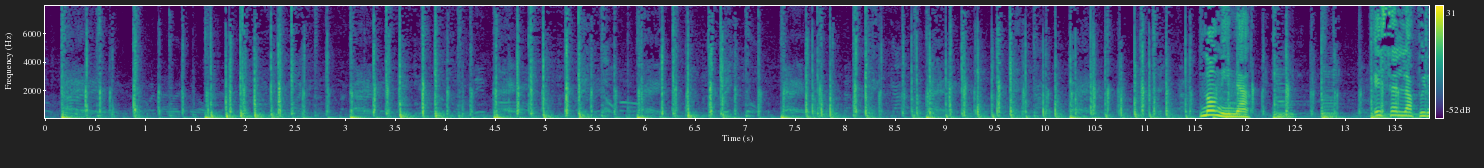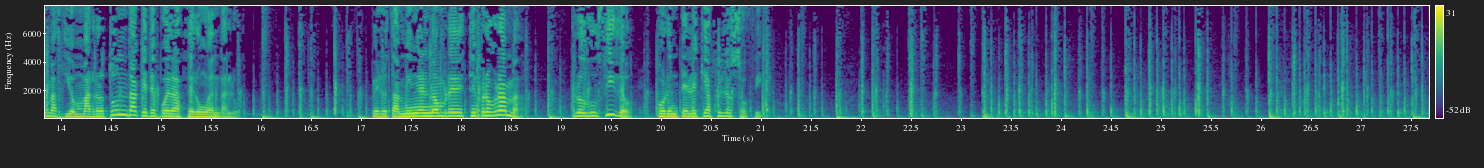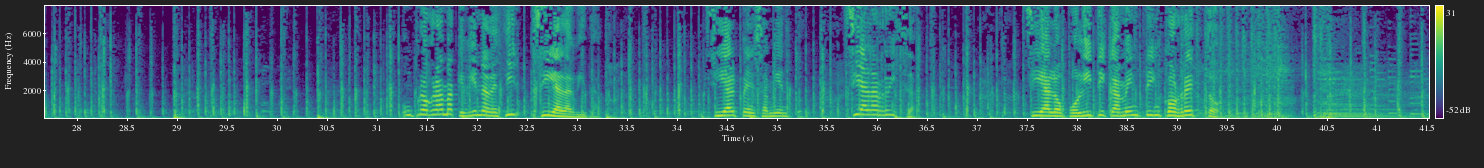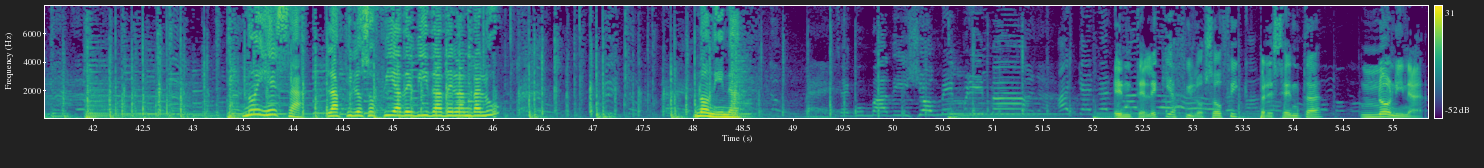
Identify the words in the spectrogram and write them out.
No, ni na. Esa es la afirmación más rotunda que te puede hacer un andaluz. Pero también el nombre de este programa, producido por Entelequia Philosophic. Programa que viene a decir sí a la vida, sí al pensamiento, sí a la risa, sí a lo políticamente incorrecto. ¿No es esa la filosofía de vida del andaluz? No, Nina. Entelequia Philosophic presenta Nonina.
